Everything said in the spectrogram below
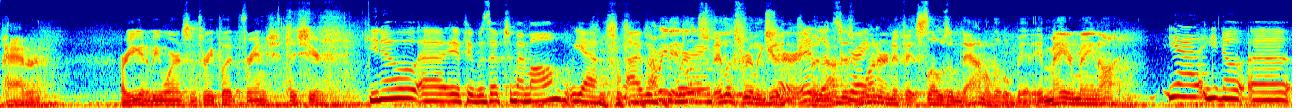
pattern. Are you going to be wearing some three foot fringe this year? You know, uh, if it was up to my mom, yeah, I would. I mean, it wearing, looks it looks really good. Sure, it but I'm just great. wondering if it slows them down a little bit. It may or may not. Yeah, you know, uh,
